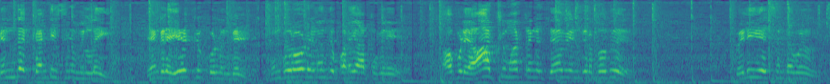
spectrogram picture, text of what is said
எந்த கண்டிஷனும் இல்லை. எங்களை ஏற்றுக்கொள்ளுங்கள். உங்களோடு இணைந்து பணியாற்றுகிறேன். அப்படி ஆட்சி மாற்றங்கள் தேவை என்கிற போது வெளியே சென்றவர்கள்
